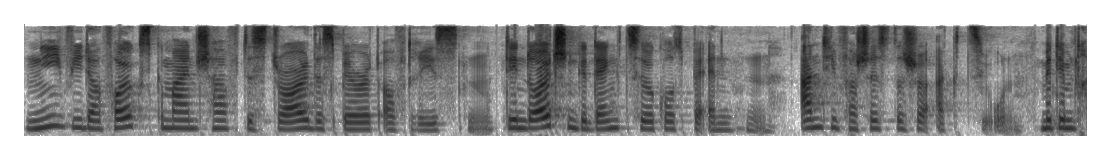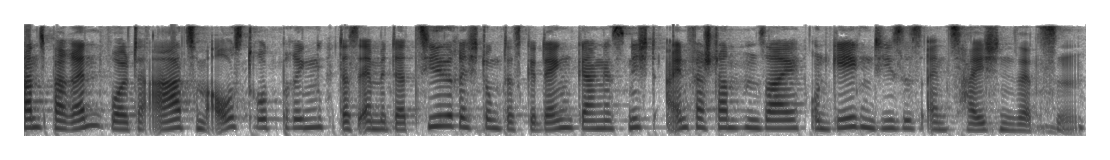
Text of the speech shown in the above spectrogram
Nie wieder Volksgemeinschaft, Destroy the Spirit of Dresden. Den deutschen Gedenkzirkus beenden. Antifaschistische Aktion. Mit dem Transparent wollte A zum Ausdruck bringen, dass er mit der Zielrichtung des Gedenkganges nicht einverstanden sei und gegen dieses ein Zeichen setzen.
